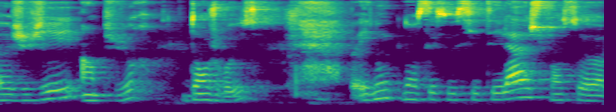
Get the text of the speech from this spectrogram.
euh, jugées impures, dangereuses. Et donc dans ces sociétés-là, je pense euh,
